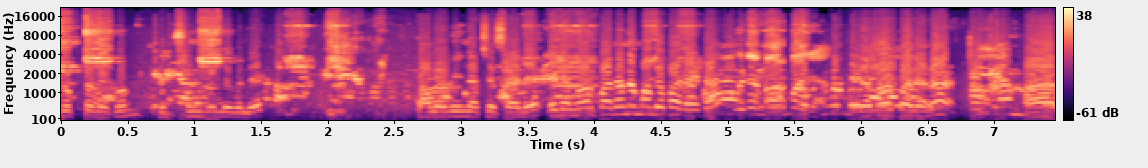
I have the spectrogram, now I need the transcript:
চোখটা দেখুন খুব সুন্দর লেভেলে কালো রিং আছে সাইডে এটা নর পায়রা না মাদা পায়রা এটা ওটা নর পায়রা এটা নর পায়রা না আর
